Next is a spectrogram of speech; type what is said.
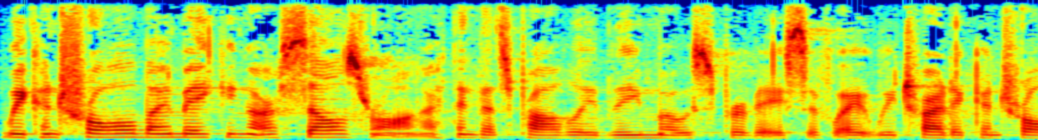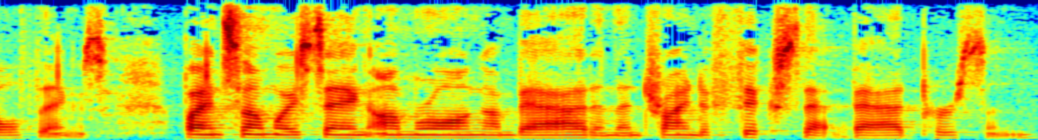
We control by making ourselves wrong. I think that's probably the most pervasive way we try to control things. By in some way saying, I'm wrong, I'm bad, and then trying to fix that bad person.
